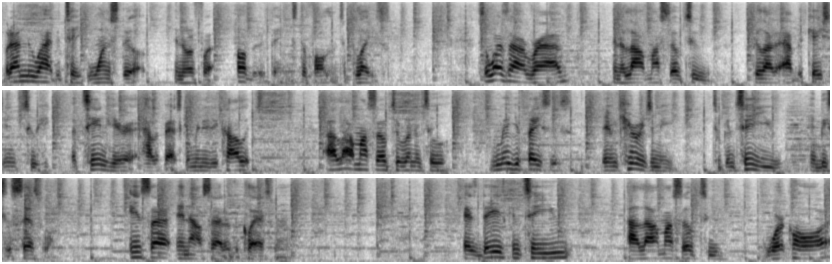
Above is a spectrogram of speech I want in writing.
But I knew I had to take one step in order for other things to fall into place. So as I arrived and allowed myself to fill out an application to attend here at Halifax Community College, I allowed myself to run into familiar faces that encouraged me to continue and be successful inside and outside of the classroom. As days continued, I allowed myself to work hard,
